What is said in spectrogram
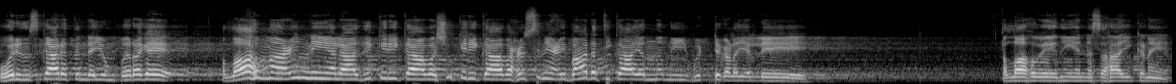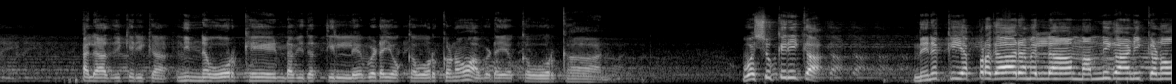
ഒരു നിസ്കാരത്തിന്റെയും പിറകെ എന്ന് നീ വിട്ടുകളയല്ലേ? അള്ളാഹുവേ നീ എന്നെ സഹായിക്കണേ. അല്ലാതിരിക്ക നിന്നെ ഓർക്കേണ്ട വിധത്തിൽ എവിടെയൊക്കെ ഓർക്കണോ അവിടെയൊക്കെ ഓർക്കാൻ. വശുക്കരിക്ക നിനക്ക് എപ്രകാരമെല്ലാം നന്ദി കാണിക്കണോ?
